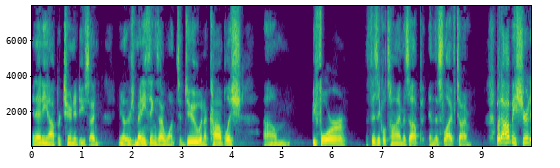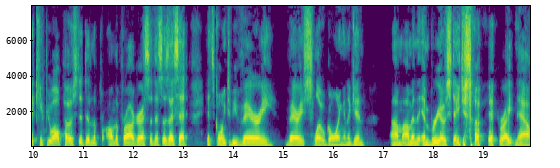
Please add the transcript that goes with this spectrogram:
and any opportunities. I, you know, there's many things I want to do and accomplish um, before the physical time is up in this lifetime. But I'll be sure to keep you all posted the on the progress of this. As I said, it's going to be very, very slow going. And again, um, I'm in the embryo stages of it right now.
